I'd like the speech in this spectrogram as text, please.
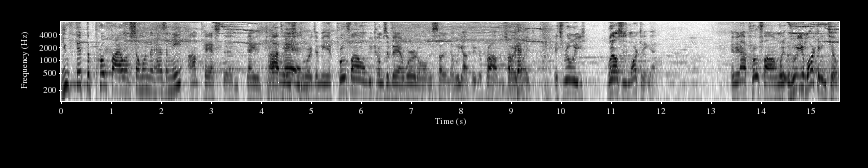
You fit the profile of someone that has a need. I'm past the negative connotations words. I mean, if profiling becomes a bad word all of a sudden, then we got bigger problems, right? Okay. Like, it's really, what else is marketing then? If you're not profiling, who are you marketing to?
